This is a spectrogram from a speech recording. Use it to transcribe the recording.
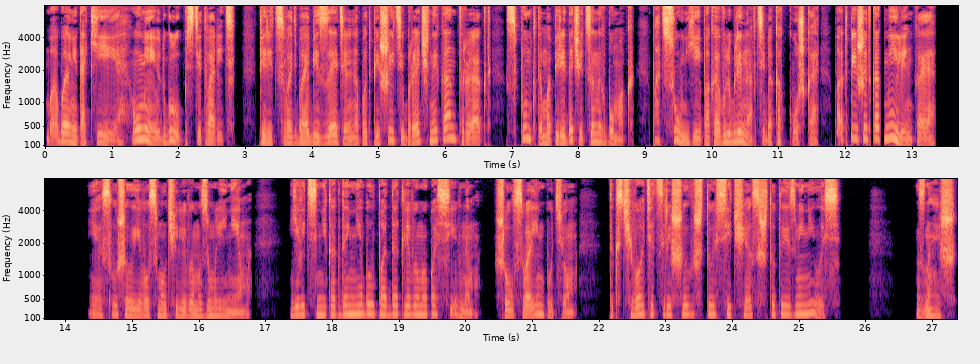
Бабы они такие, умеют глупости творить. Перед свадьбой обязательно подпишите брачный контракт с пунктом о передаче ценных бумаг. Подсунь ей, пока влюблена в тебя, как кошка. Подпишет, как миленькая». Я слушал его с молчаливым изумлением. Я ведь никогда не был податливым и пассивным, шел своим путем. Так с чего отец решил, что сейчас что-то изменилось? Знаешь,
